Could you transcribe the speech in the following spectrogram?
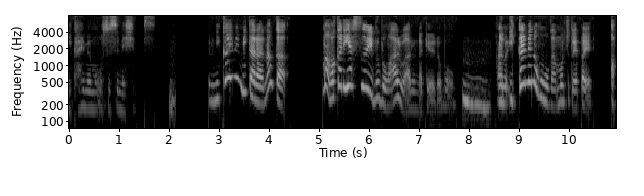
2回目もおすすめします。うん。でも2回目見たらなんかまあ分かりやすい部分はあるはあるんだけれどもうんあの1回目の方がもうちょっとやっぱりアッ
